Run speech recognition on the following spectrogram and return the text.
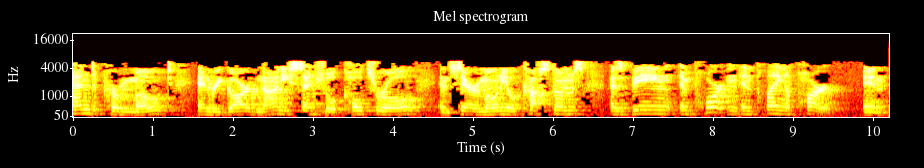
tend to promote and regard non essential cultural and ceremonial customs as being important in playing a part in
